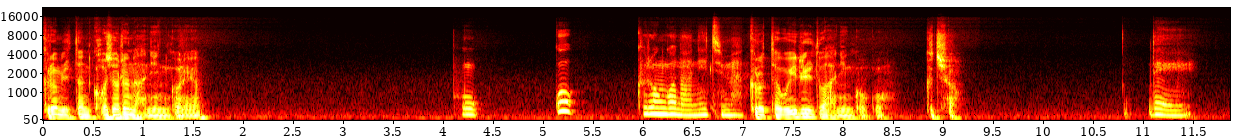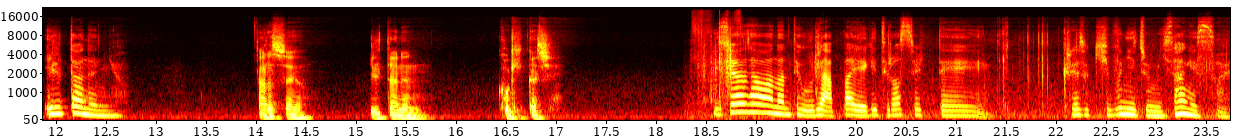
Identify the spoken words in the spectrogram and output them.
그럼 일단 거절은 아닌 거네요 뭐꼭 그런 건 아니지만 그렇다고 1일도 아닌 거고 그쵸? 네 일단은요. 알았어요 일단은 거기까지 이수연 사원한테 우리 아빠 얘기 들었을 때 그래서 기분이 좀 이상했어요.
